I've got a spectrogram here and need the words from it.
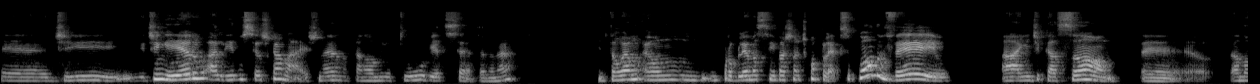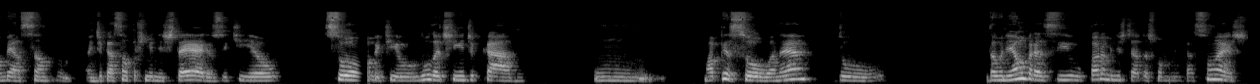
é, de dinheiro ali nos seus canais, né? no canal do YouTube, etc. Né? Então, é um, é um, problema assim, bastante complexo. Quando veio a indicação, é, a nomeação, a indicação para os ministérios, e que eu soube que o Lula tinha indicado um, uma pessoa né, do, da União Brasil para o Ministério das Comunicações,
